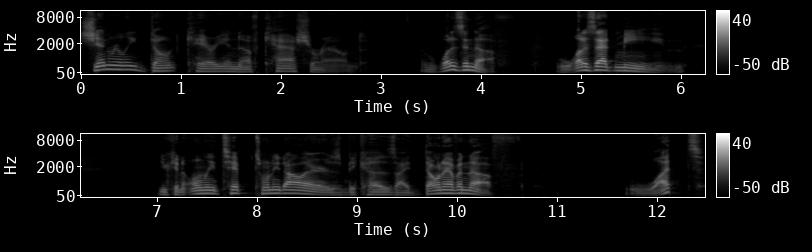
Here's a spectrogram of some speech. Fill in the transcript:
generally don't carry enough cash around. What is enough? What does that mean? You can only tip $20 because I don't have enough. What?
